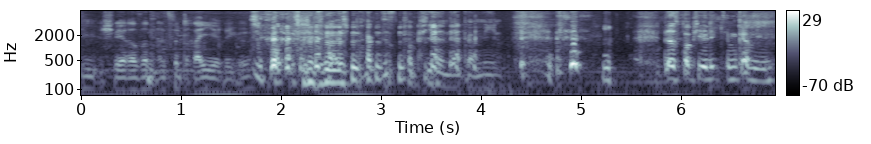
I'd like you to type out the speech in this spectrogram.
die schwerer sind als für Dreijährige. ich pack das Papier in den Kamin. Das Papier liegt im Kamin.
